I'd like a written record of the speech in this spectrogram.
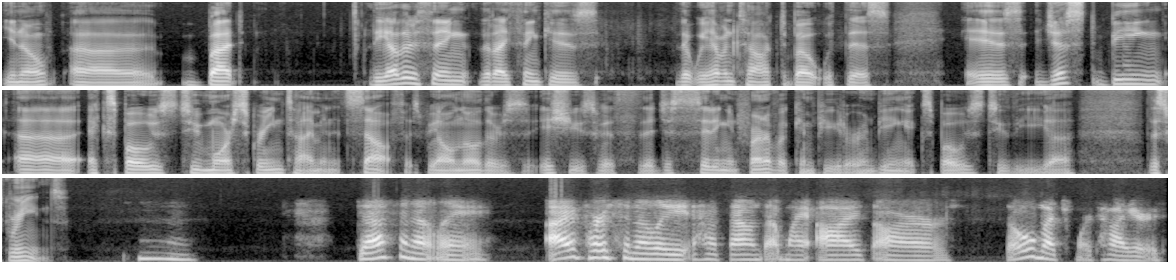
you know uh, but the other thing that I think is that we haven't talked about with this is just being uh, exposed to more screen time in itself. As we all know, there's issues with just sitting in front of a computer and being exposed to the uh, the screens. Mm. Definitely, I personally have found that my eyes are so much more tired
